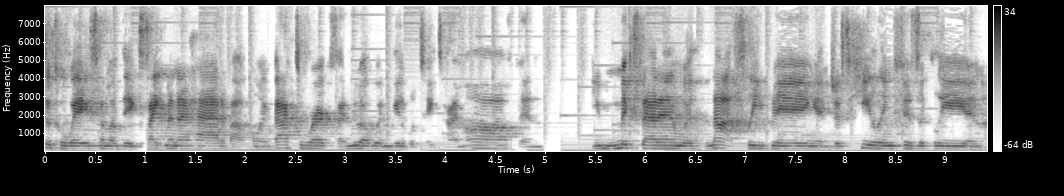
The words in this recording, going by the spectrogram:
took away some of the excitement I had about going back to work because I knew I wouldn't be able to take time off. And you mix that in with not sleeping and just healing physically and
